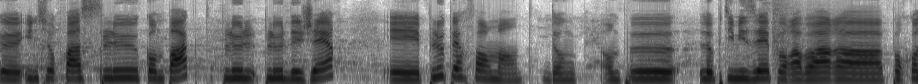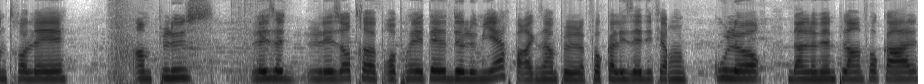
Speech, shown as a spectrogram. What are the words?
euh, une surface plus compacte, plus, plus légère et plus performante. Donc on peut l'optimiser pour avoir, euh, pour contrôler en plus les, les autres propriétés de lumière, par exemple focaliser différentes couleurs dans le même plan focal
